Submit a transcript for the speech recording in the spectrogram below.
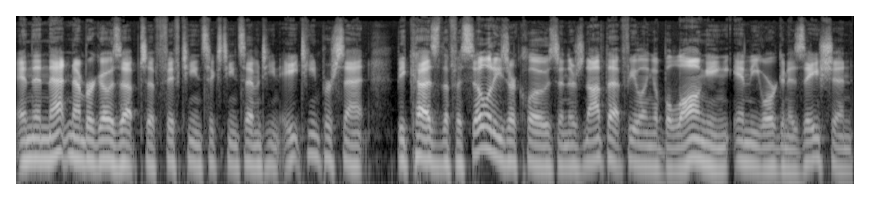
and then that number goes up to 15 16 17 18% because the facilities are closed and there's not that feeling of belonging in the organization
